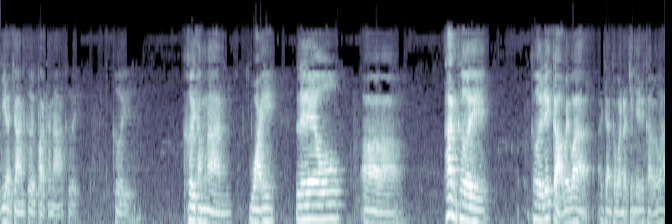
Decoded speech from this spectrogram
ที่อาจารย์เคยปรารถนาเคยเคย เคยทำงานไว้ แล้วท่านเคยเคยได้กล่าวไว้ว่า อาจารย์ตะวันอาจารย์ได้กล่าวไว้ว่า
